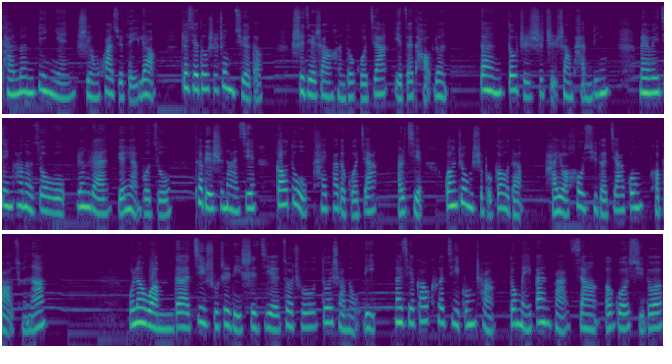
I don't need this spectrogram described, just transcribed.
谈论避免使用化学肥料。这些都是正确的。世界上很多国家也在讨论，但都只是纸上谈兵。美味健康的作物仍然远远不足，特别是那些高度开发的国家。而且光种是不够的，还有后续的加工和保存啊。无论我们的技术治理世界做出多少努力，那些高科技工厂都没办法像俄国许多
